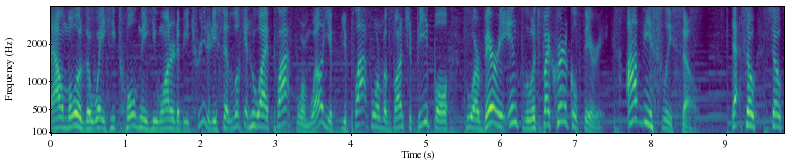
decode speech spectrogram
Al Mohler the way he told me he wanted to be treated. He said, "Look at who I platform." Well, you you platform a bunch of people who are very influenced by critical theory. Obviously so. That so so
